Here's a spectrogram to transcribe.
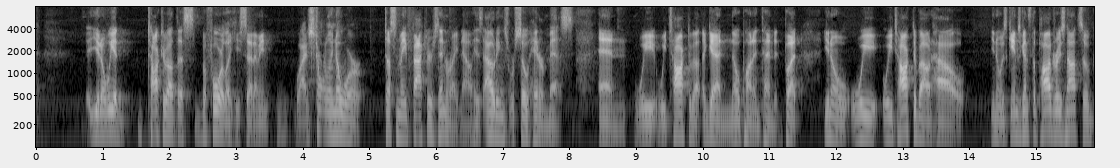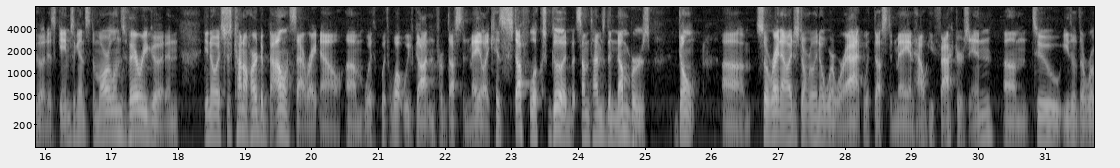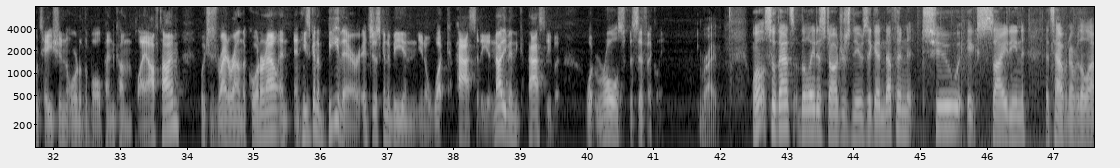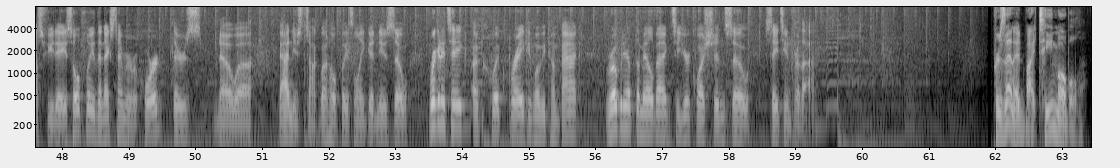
you know, we had talked about this before, like you said. I mean, I just don't really know where Dustin May factors in right now. His outings were so hit or miss. And we we talked about again, no pun intended, but you know, we we talked about how you know his games against the Padres not so good, his games against the Marlins very good, and you know it's just kind of hard to balance that right now um, with with what we've gotten from Dustin May. Like his stuff looks good, but sometimes the numbers don't. Um, so right now, I just don't really know where we're at with Dustin May and how he factors in um, to either the rotation or to the bullpen come playoff time, which is right around the corner now. And and he's going to be there. It's just going to be in you know what capacity, and not even in capacity, but what role specifically. Right. Well, so that's the latest Dodgers news. Again, nothing too exciting that's happened over the last few days. Hopefully, the next time we record, there's no uh, bad news to talk about. Hopefully, it's only good news. So, we're going to take a quick break, and when we come back, we're opening up the mailbag to your questions, so stay tuned for that. Presented by T Mobile,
